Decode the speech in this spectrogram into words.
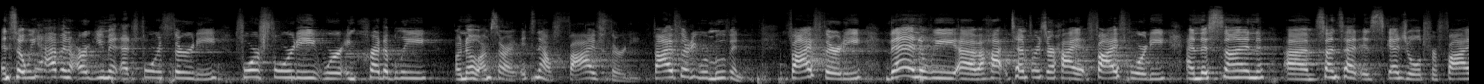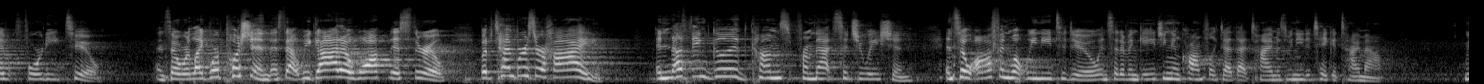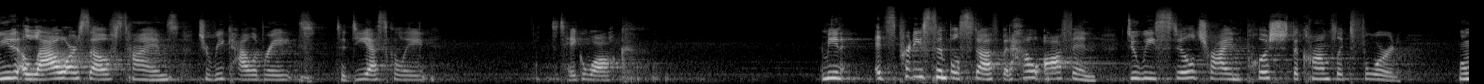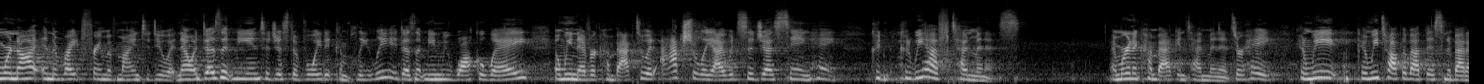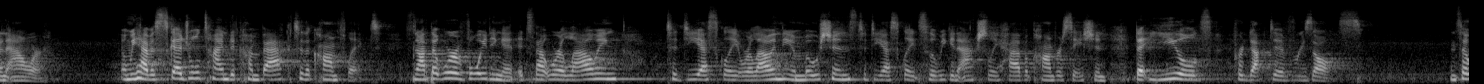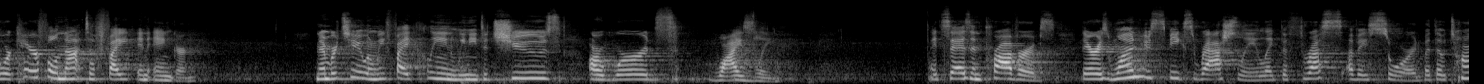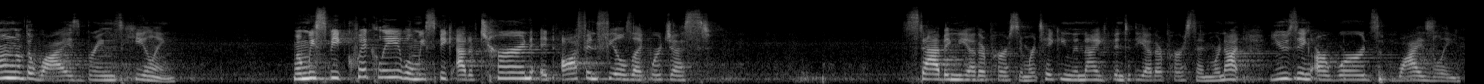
And so we have an argument at 4:30. 4:40, we're incredibly. Oh no, I'm sorry. It's now 5:30. 5:30, we're moving. 5:30. Then we uh, hot, tempers are high at 5:40, and the sun um, sunset is scheduled for 5:42. And so we're like, we're pushing this out. We gotta walk this through. But tempers are high, and nothing good comes from that situation. And so often, what we need to do instead of engaging in conflict at that time is we need to take a timeout. We need to allow ourselves times to recalibrate, to de escalate, to take a walk. I mean, it's pretty simple stuff, but how often do we still try and push the conflict forward when we're not in the right frame of mind to do it? Now, it doesn't mean to just avoid it completely, it doesn't mean we walk away and we never come back to it. Actually, I would suggest saying, hey, could, could we have 10 minutes? And we're going to come back in 10 minutes. Or, hey, can we, can we talk about this in about an hour? And we have a scheduled time to come back to the conflict. It's not that we're avoiding it, it's that we're allowing to de escalate, we're allowing the emotions to de escalate so that we can actually have a conversation that yields productive results. And so we're careful not to fight in anger. Number two, when we fight clean, we need to choose our words wisely. It says in Proverbs, there is one who speaks rashly, like the thrusts of a sword, but the tongue of the wise brings healing. When we speak quickly, when we speak out of turn, it often feels like we're just stabbing the other person. We're taking the knife into the other person. We're not using our words wisely.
